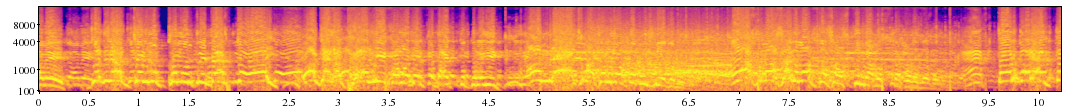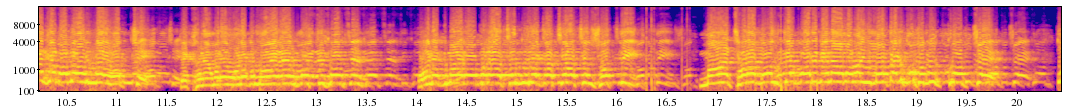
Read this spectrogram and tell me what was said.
হবে। যদি রাজ্যের মুখ্যমন্ত্রী ব্যর্থ হয় ওটাকে ফেলে দিয়ে আমাদেরকে দায়িত্ব তুলে দিক। আমরা এক মাসের মধ্যে বুঝিয়ে দেবো। এক মাসের মধ্যে শাস্তির ব্যবস্থা করে দেবো। এখানে আমাদের অনেক অনেক আছেন কাছে আছেন মা ছাড়া বলতে পারবে না ওই হচ্ছে। তো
